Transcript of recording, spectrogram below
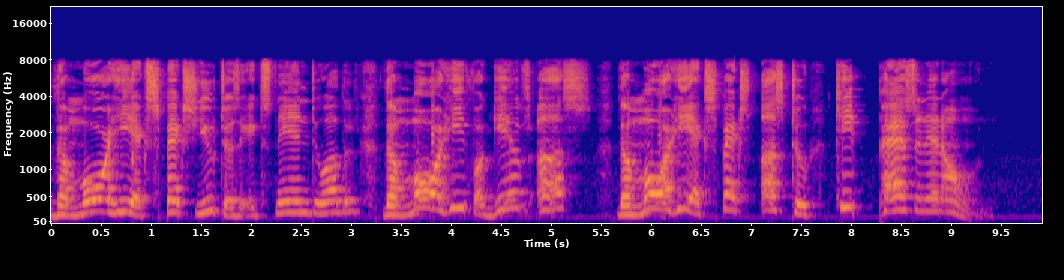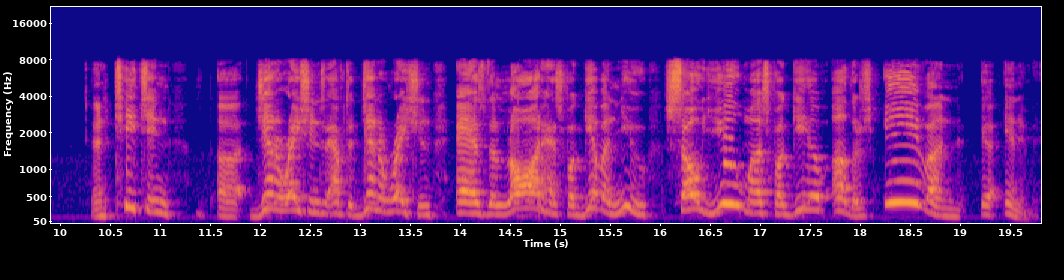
the more he expects you to extend to others, the more he forgives us, the more he expects us to keep passing it on and teaching uh, generations after generation as the Lord has forgiven you, so you must forgive others, even your enemies.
